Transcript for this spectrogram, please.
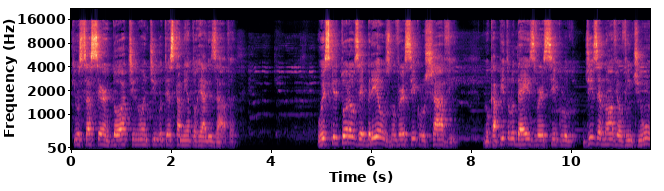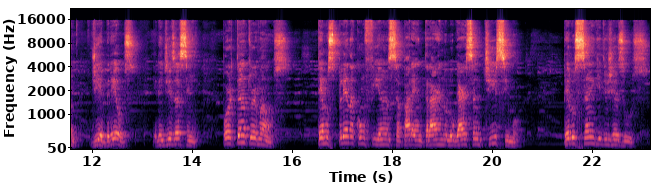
que o sacerdote no Antigo Testamento realizava. O escritor aos Hebreus, no versículo chave, no capítulo 10, versículo 19 ao 21 de Hebreus, ele diz assim: Portanto, irmãos, temos plena confiança para entrar no lugar santíssimo pelo sangue de Jesus,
